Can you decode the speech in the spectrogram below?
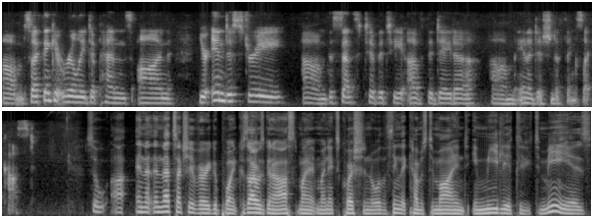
um, so I think it really depends on your industry, um, the sensitivity of the data, um, in addition to things like cost. So, uh, and and that's actually a very good point because I was going to ask my my next question, or the thing that comes to mind immediately to me is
